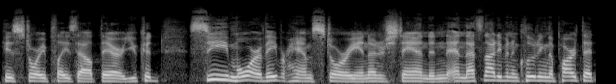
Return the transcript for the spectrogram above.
his story plays out there. You could see more of Abraham's story and understand, and, and that's not even including the part that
